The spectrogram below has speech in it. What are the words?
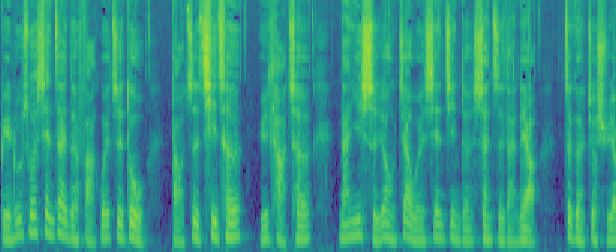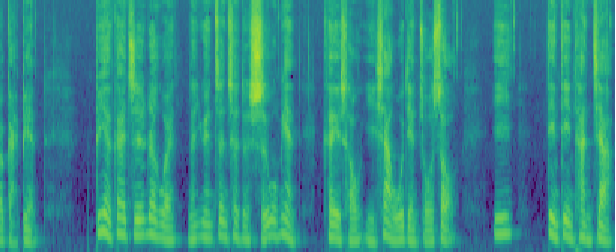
比如说，现在的法规制度导致汽车与卡车难以使用较为先进的生质燃料。这个就需要改变。比尔盖茨认为，能源政策的实务面可以从以下五点着手：一、定定碳价，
